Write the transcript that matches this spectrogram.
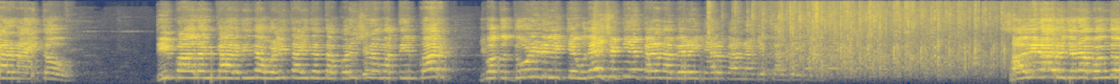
ಕಾರಣ ಆಯ್ತು? ದೀಪಾಲಂಕಾರದಿಂದ ಒಳಿತಾ ಇದ್ದಂತ ಪರಶುರಾಮ ತೀರ್ಪಾರ್ ಇವತ್ತು ಧೂಳಿಡಲಿಕ್ಕೆ ಉದಯ ಶೆಟ್ಟಿಯ ಕಾರಣ, ಬೇರೆ ಇನ್ಯಾರು ಕಾರಣ ಆಗ್ಲಿಕ್ಕೆ ಸಾವಿರಾರು ಜನ ಬಂದು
